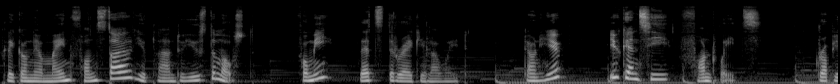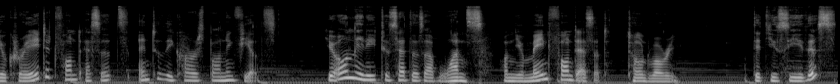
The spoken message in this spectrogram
Click on your main font style you plan to use the most. For me, that's the regular weight. Down here, you can see font weights. Drop your created font assets into the corresponding fields. You only need to set this up once on your main font asset, don't worry. Did you see this?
